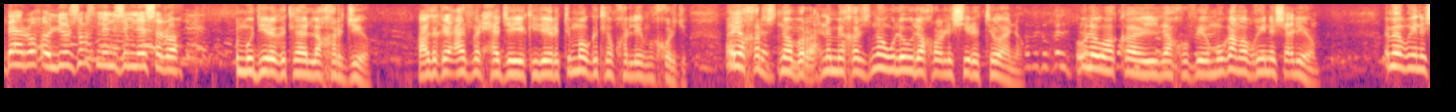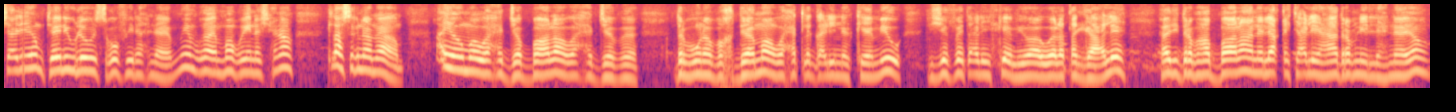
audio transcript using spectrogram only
باه نروحوا ليرجونس ما نجمناش نروح. المديرة قالت لها لا خرجيهم هذاك عارفه الحاجة هي كي دايرة تما وقلت لهم خليهم يخرجوا. هيا خرجتنا برا إحنا ما خرجنا ولاو يلاخروا على الشيرة تاعنا. ولاو هكا يلاخوا فيهم وكاع ما بغيناش عليهم. ما بغيناش عليهم ثاني ولاو يصغوا فينا حنايا. ما بغيناش حنا تلاصقنا معاهم. هيا هما واحد جاب بالا واحد جاب ضربونا بخدامة واحد طلق علينا كاميو. ديجا فات عليه كاميو ولا طلق عليه. هذه ضربها بالا أنا لقيت عليها ضربني لهنايا.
